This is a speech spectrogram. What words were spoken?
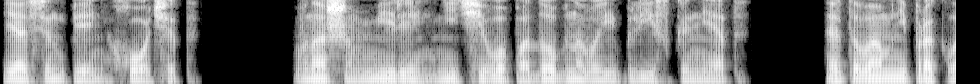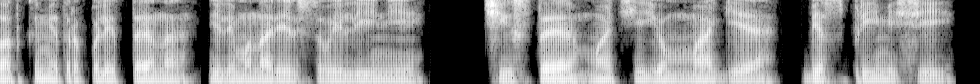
Ясен пень, хочет. В нашем мире ничего подобного и близко нет. Это вам не прокладка метрополитена или монорельсовой линии. Чистая, мать ее, магия, без примесей.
